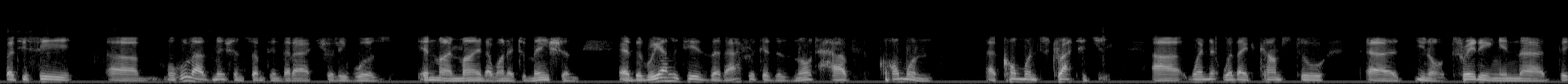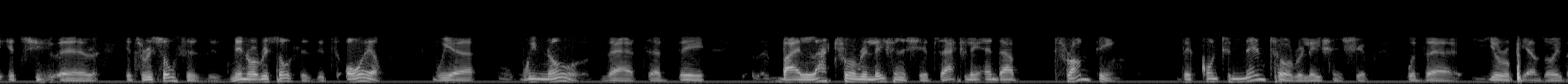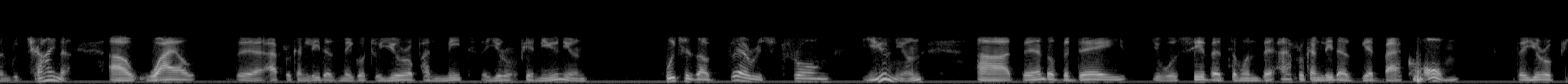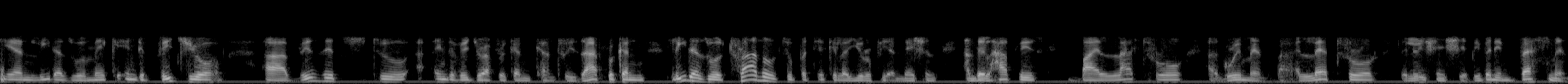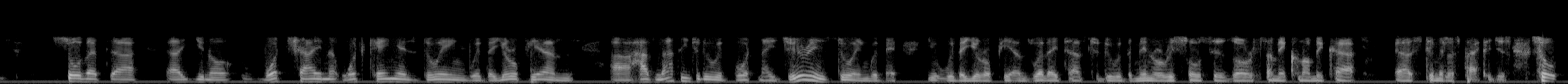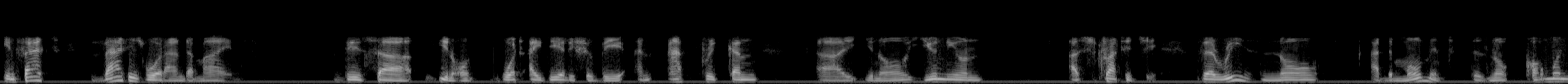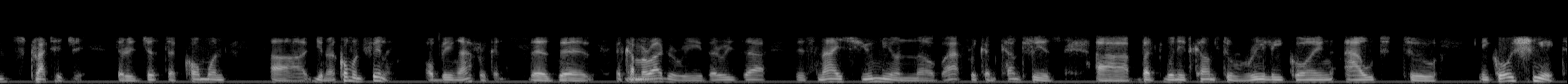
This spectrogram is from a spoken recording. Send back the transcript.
But you see, um, Mohula has mentioned something that actually was in my mind. I wanted to mention. Uh, the reality is that Africa does not have common a common strategy uh, when whether it comes to uh, you know trading in uh, the, its uh, its resources, its mineral resources, its oil. We are, we know that uh, the bilateral relationships actually end up trumping the continental relationship with the Europeans or even with China, uh, while the African leaders may go to Europe and meet the European Union, which is a very strong union. Uh, at the end of the day, you will see that when the African leaders get back home, the European leaders will make individual uh, visits to individual African countries. African leaders will travel to particular European nations and they'll have these bilateral agreement, bilateral relationship, even investments, so that uh, uh, you know what China, what Kenya is doing with the Europeans uh, has nothing to do with what Nigeria is doing with the with the Europeans, whether it has to do with the mineral resources or some economic uh, uh, stimulus packages. So, in fact, that is what undermines this, uh, you know, what ideally should be an African uh, you know, union a strategy. There is no, at the moment, there's no common strategy. There is just a common, uh, you know, a common feeling of being Africans. There's a, camaraderie. There is a, this nice union of African countries. Uh, but when it comes to really going out to negotiate,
